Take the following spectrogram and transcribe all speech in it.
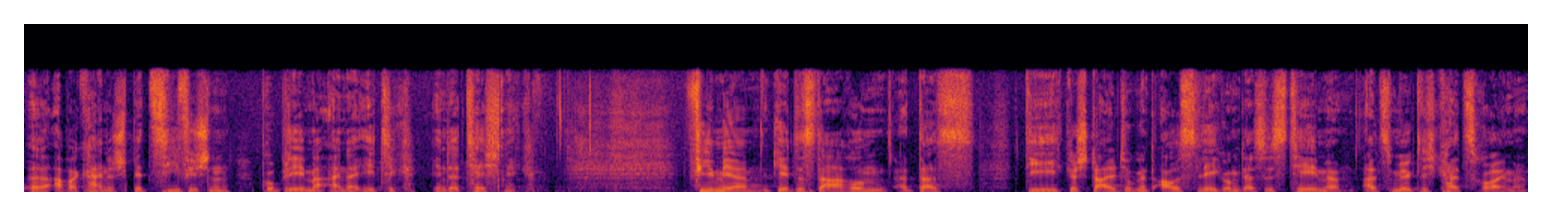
äh, aber keine spezifischen Probleme einer Ethik in der Technik. Vielmehr geht es darum, dass die Gestaltung und Auslegung der Systeme als Möglichkeitsräume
